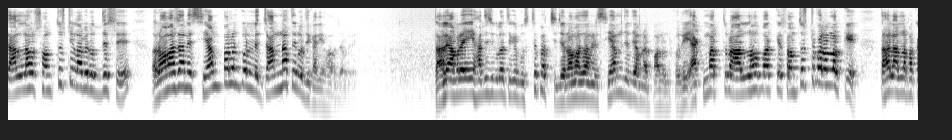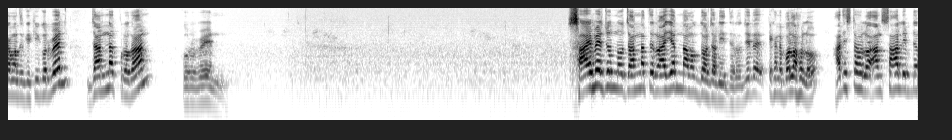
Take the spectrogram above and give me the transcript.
যে আল্লাহর সন্তুষ্টি লাভের উদ্দেশ্যে রমাজানে সিয়াম পালন করলে জান্নাতের অধিকারী হওয়া যাবে। তাহলে আমরা এই হাদিসগুলো থেকে বুঝতে পারছি যে রমাজানের সিয়াম যদি আমরা পালন করি, একমাত্র আল্লাহ পাককে সন্তুষ্ট করার লক্ষ্যে, তাহলে আল্লাহ পাক আমাদেরকে কি করবেন? জান্নাত প্রদান করবেন। সায়েমের জন্য জান্নাতের রায়ান নামক দরজা নির্ধারিত যেটা এখানে বলা হলো। হাদিসটা হলো, আন সাহাল ইবনে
